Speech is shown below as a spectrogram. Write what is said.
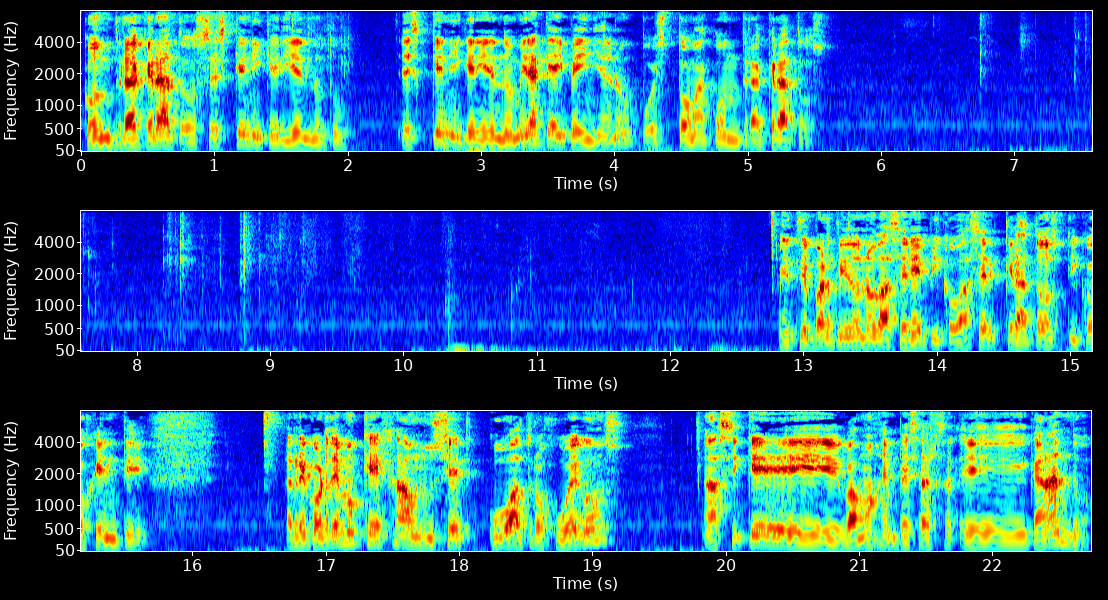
Contra Kratos, es que ni queriendo tú. Es que ni queriendo. Mira que hay peña, ¿no? Pues toma, contra Kratos. Este partido no va a ser épico, va a ser kratóstico, gente. Recordemos que es a un set 4 juegos. Así que vamos a empezar eh, ganando.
